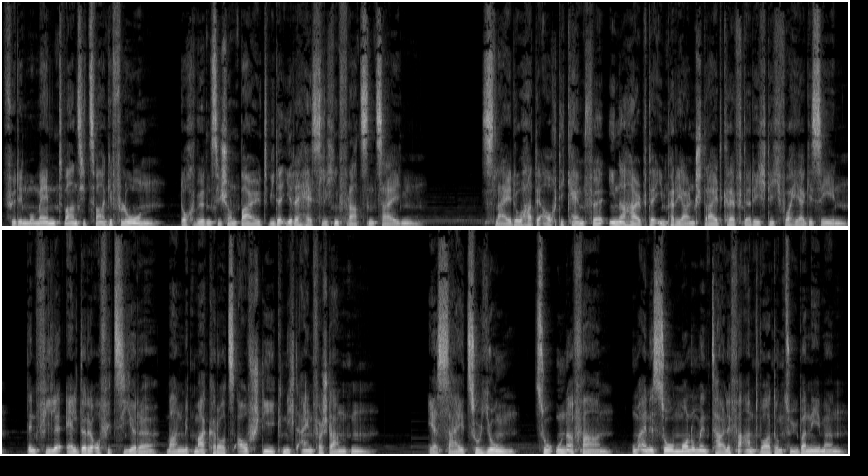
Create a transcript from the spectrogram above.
Für den Moment waren sie zwar geflohen, doch würden sie schon bald wieder ihre hässlichen Fratzen zeigen. Slido hatte auch die Kämpfe innerhalb der imperialen Streitkräfte richtig vorhergesehen, denn viele ältere Offiziere waren mit Makarots Aufstieg nicht einverstanden. Er sei zu jung, zu unerfahren, um eine so monumentale Verantwortung zu übernehmen.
